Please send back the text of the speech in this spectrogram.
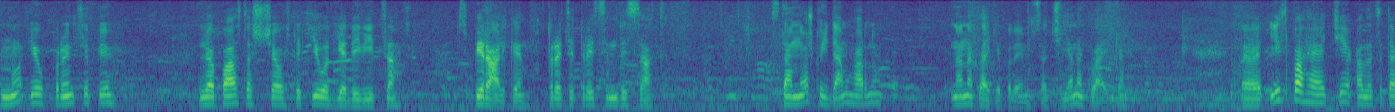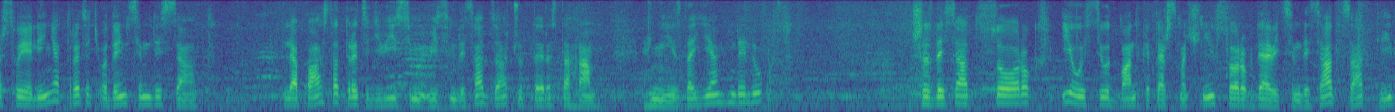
Ну і в принципі для паста ще ось такі от є, дивіться. Спіральки 33,70. Став ножку, йдемо гарно. На наклейки подивимося, чи є наклейки. Е, і спагетті, але це теж своя лінія 31,70. Для паста 38,80 за 400 грам. Гнізда є делюкс. 60-40. І ось ці от банки теж смачні 49,70 за пів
